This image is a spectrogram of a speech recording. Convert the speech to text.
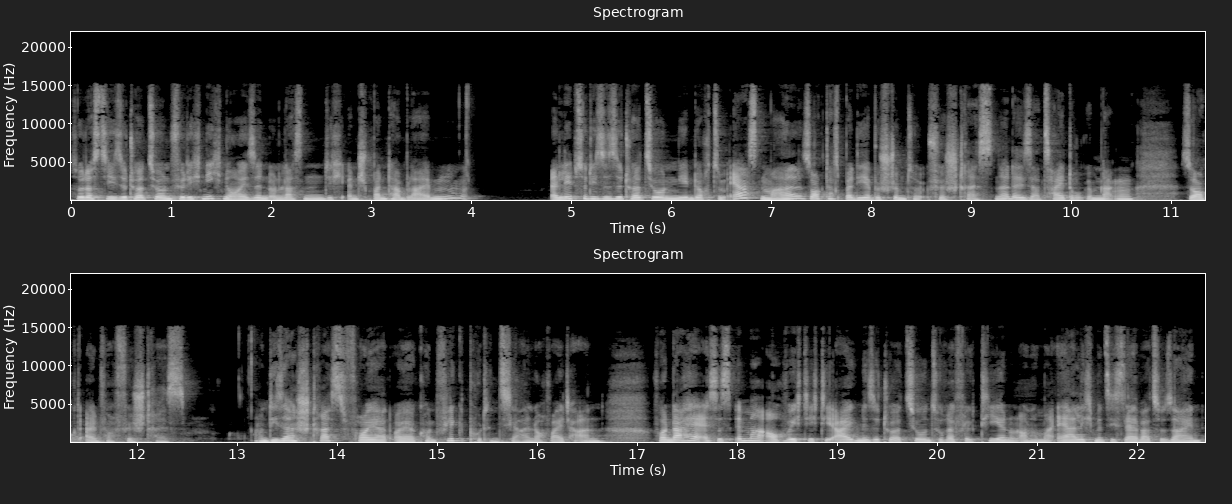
so dass die Situationen für dich nicht neu sind und lassen dich entspannter bleiben. Erlebst du diese Situation jedoch zum ersten Mal, sorgt das bei dir bestimmt für Stress. Ne? Dieser Zeitdruck im Nacken sorgt einfach für Stress. Und dieser Stress feuert euer Konfliktpotenzial noch weiter an. Von daher ist es immer auch wichtig, die eigene Situation zu reflektieren und auch nochmal ehrlich mit sich selber zu sein.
